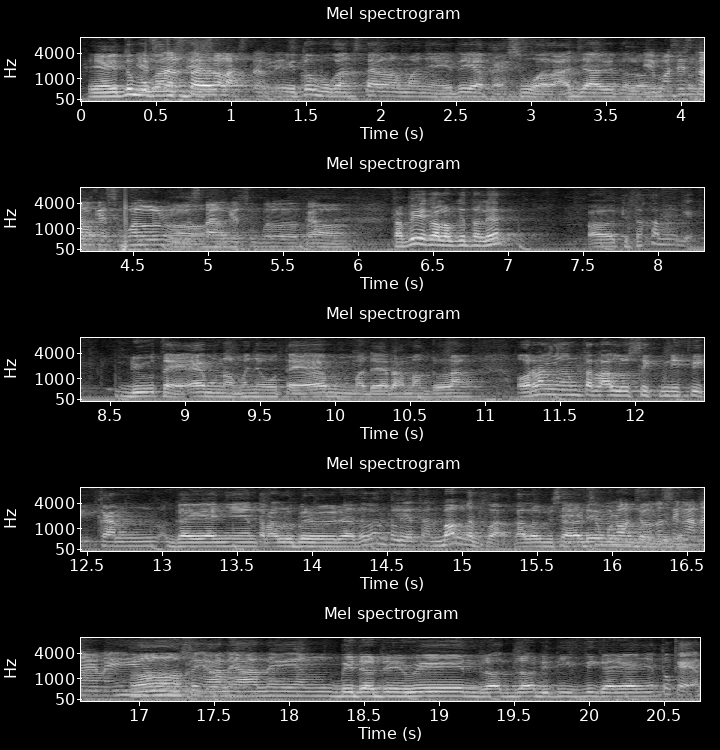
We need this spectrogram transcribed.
ya itu bukan style style, lah, style itu bukan style namanya itu ya casual aja gitu loh Ya masih style casual Oh. style casual kan. Oh. tapi ya kalau kita lihat eh, kita kan di UTM namanya UTM daerah Magelang orang yang terlalu signifikan gayanya yang terlalu berbeda itu kan kelihatan banget pak kalau misalnya dia Iya, cuma memang nonjolnya berbeda. sing aneh-aneh oh gitu. sing aneh-aneh yang beda dewe delok di TV gayanya tuh kayak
